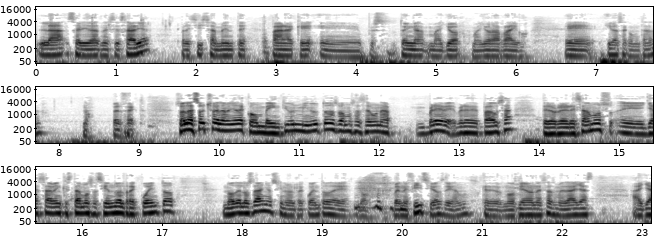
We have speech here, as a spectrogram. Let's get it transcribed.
la seriedad necesaria precisamente para que eh, pues tenga mayor mayor arraigo. Eh, ¿Ibas a comentar algo? No, perfecto. Son las 8 de la mañana con 21 minutos. Vamos a hacer una breve breve pausa, pero regresamos. eh, ya saben que estamos haciendo el recuento no de los daños, sino el recuento de los beneficios, digamos, que nos dieron esas medallas allá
